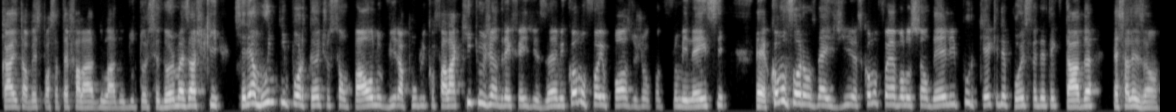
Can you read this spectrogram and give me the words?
Caio talvez possa até falar do lado do torcedor, mas acho que seria muito importante o São Paulo vir a público falar o que, que o Jandrei fez de exame, como foi o pós do jogo contra o Fluminense, é, como foram os 10 dias, como foi a evolução dele e por que, que depois foi detectada essa lesão.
